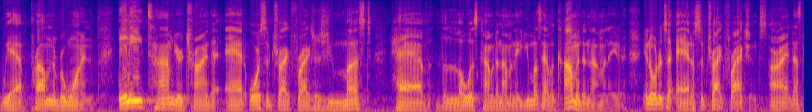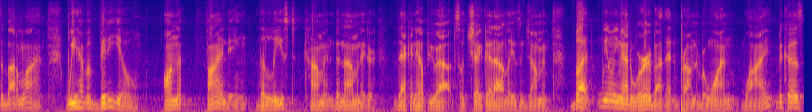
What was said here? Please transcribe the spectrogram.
We have problem number one. Anytime you're trying to add or subtract fractions, you must have the lowest common denominator. You must have a common denominator in order to add or subtract fractions. All right, that's the bottom line. We have a video on finding the least common denominator that can help you out. So check that out, ladies and gentlemen. But we don't even have to worry about that in problem number one. Why? Because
